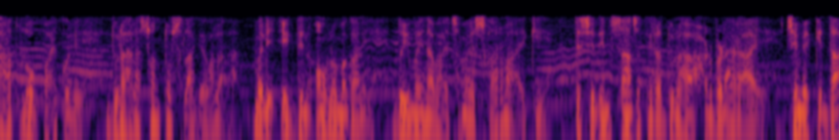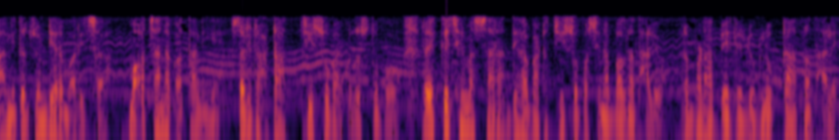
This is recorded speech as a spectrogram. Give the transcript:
हठात लोप भएकोले दुलाहालाई सन्तोष लाग्यो होला। मैले एक दिन औलोमा गने दुई महिना भएछ म यस घरमा आएकी। त्यसै दिन साँझतिर दुलाहा हडबडाएर आए। छिमेकी दालनी त झुन्डिएर मरिछ म अचानक अतालिएँ। शरीर हठात चिसो भएको जस्तो भयो र एकैछिनमा सारा देहबाट चिसो पसिना बग्न थाल्यो र बडा बेगले लुगलुग काँप्न थाले।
